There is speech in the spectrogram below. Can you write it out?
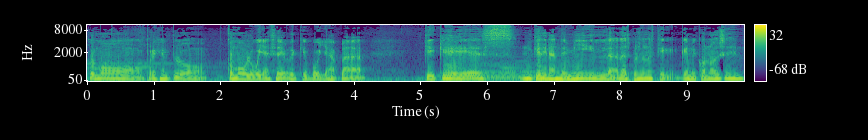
Como, por ejemplo, cómo lo voy a hacer, de qué voy a hablar, qué, qué es, qué dirán de mí la- las personas que, que me conocen,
